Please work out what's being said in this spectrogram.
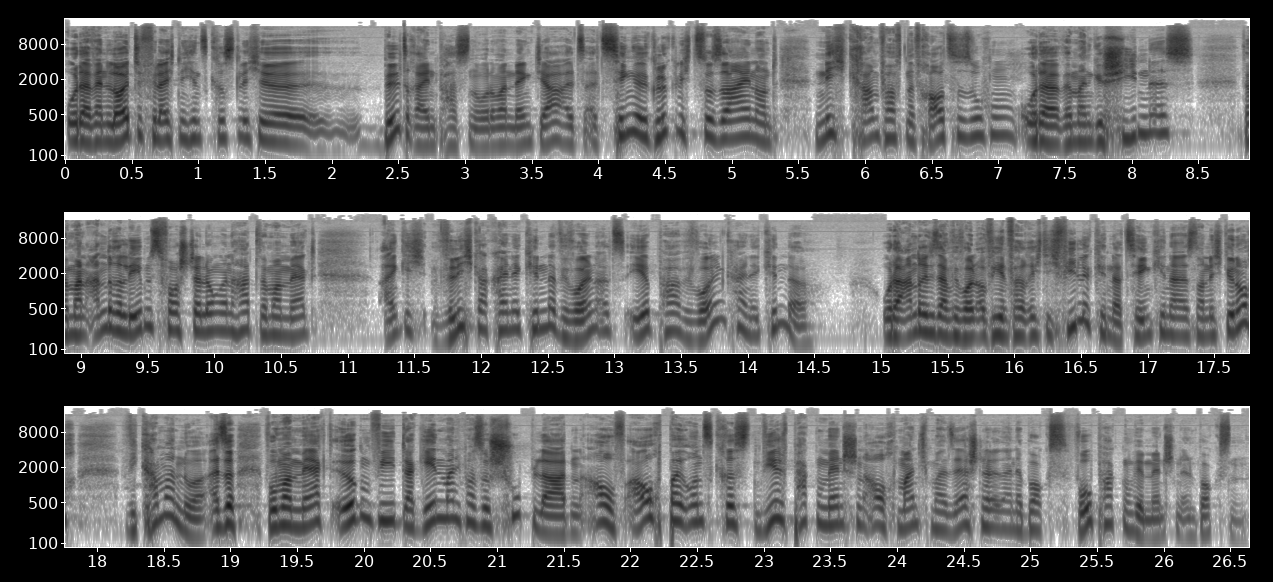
oder wenn Leute vielleicht nicht ins christliche Bild reinpassen oder man denkt, ja, als, als Single glücklich zu sein und nicht krampfhaft eine Frau zu suchen oder wenn man geschieden ist, wenn man andere Lebensvorstellungen hat, wenn man merkt, eigentlich will ich gar keine Kinder, wir wollen als Ehepaar, wir wollen keine Kinder. Oder andere, die sagen, wir wollen auf jeden Fall richtig viele Kinder. Zehn Kinder ist noch nicht genug. Wie kann man nur? Also, wo man merkt, irgendwie, da gehen manchmal so Schubladen auf, auch bei uns Christen. Wir packen Menschen auch manchmal sehr schnell in eine Box. Wo packen wir Menschen in Boxen?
